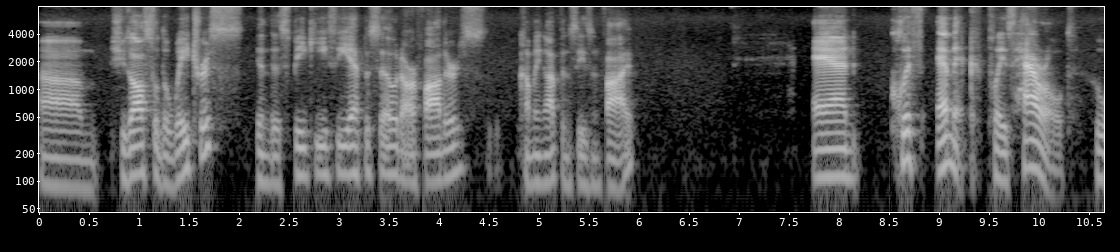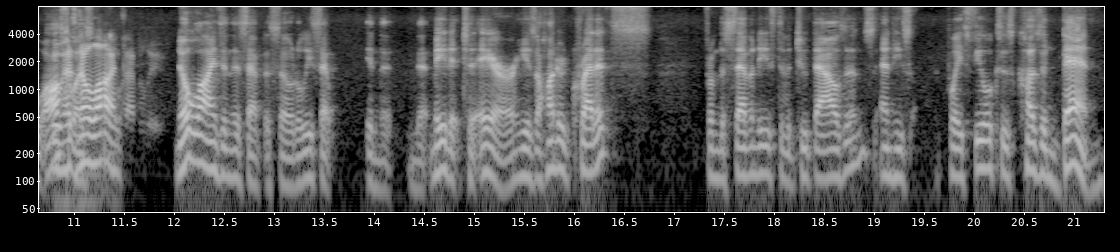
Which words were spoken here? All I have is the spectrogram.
Um, she's also the waitress in the Speakeasy episode, Our Fathers, coming up in season five. And Cliff Emmich plays Harold, who also Who has no lines, I believe. no lines in this episode, at least that in the that made it to air. He has 100 credits from the 70s to the 2000s, and he's plays Felix's cousin Ben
